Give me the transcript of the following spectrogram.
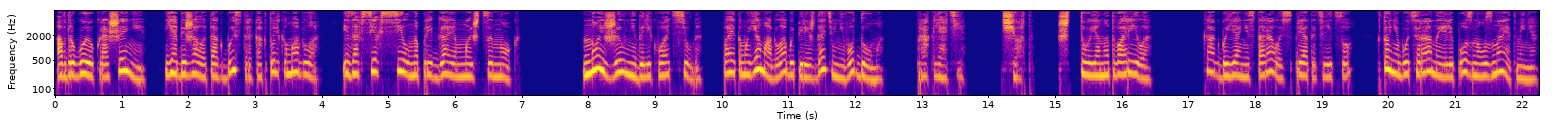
а в другое украшение, я бежала так быстро, как только могла, изо всех сил напрягая мышцы ног. Ной жил недалеко отсюда, поэтому я могла бы переждать у него дома. Проклятье! Черт! Что я натворила? Как бы я ни старалась спрятать лицо, кто-нибудь рано или поздно узнает меня,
